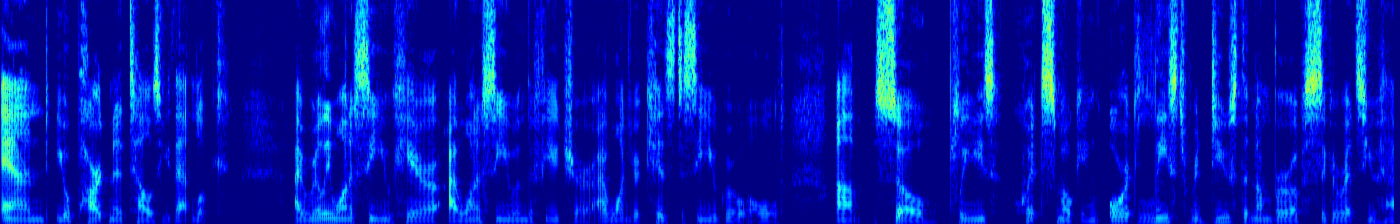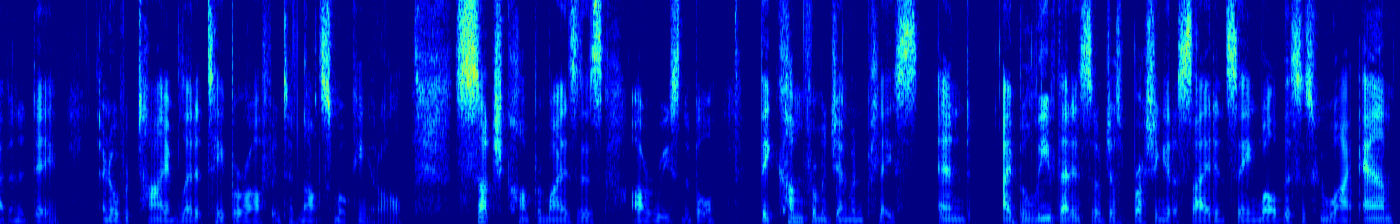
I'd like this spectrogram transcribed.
And your partner tells you that, look, I really want to see you here. I want to see you in the future. I want your kids to see you grow old. Um, so please quit smoking or at least reduce the number of cigarettes you have in a day and over time let it taper off into not smoking at all. Such compromises are reasonable. They come from a genuine place. And I believe that instead of just brushing it aside and saying, well, this is who I am,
